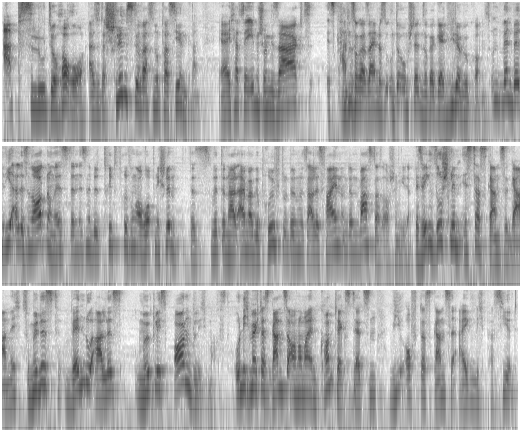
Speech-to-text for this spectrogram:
absolute Horror. Also das Schlimmste, was nur passieren kann. Ja, ich habe es ja eben schon gesagt, es kann sogar sein, dass du unter Umständen sogar Geld wiederbekommst. Und wenn bei dir alles in Ordnung ist, dann ist eine Betriebsprüfung auch überhaupt nicht schlimm. Das wird dann halt einmal geprüft und dann ist alles fein und dann war es das auch schon wieder. Deswegen so schlimm ist das Ganze gar nicht. Zumindest, wenn du alles möglichst ordentlich machst. Und ich möchte das Ganze auch nochmal in Kontext setzen, wie oft das Ganze eigentlich passiert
